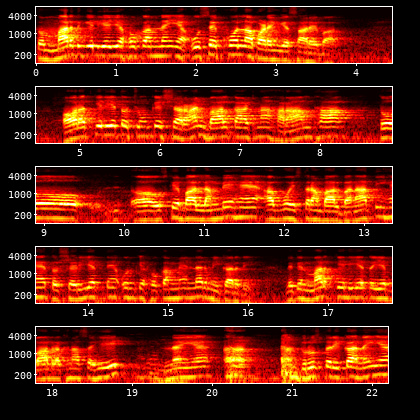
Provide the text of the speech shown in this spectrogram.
تو مرد کے لیے یہ حکم نہیں ہے، اسے کھولنا پڑیں گے سارے بال۔ عورت کے لیے تو چونکہ شرعن بال کاٹنا حرام تھا تو اس کے بال لمبے ہیں، اب وہ اس طرح بال بناتی ہیں تو شریعت نے ان کے حکم میں نرمی کر دی۔ لیکن مرد کے لیے تو یہ بال رکھنا صحیح نہیں ہے، درست طریقہ نہیں ہے۔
